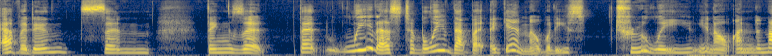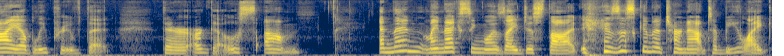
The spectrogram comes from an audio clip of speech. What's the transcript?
evidence and things that that lead us to believe that. But again nobody's truly you know undeniably proved that there are ghosts. Um and then my next thing was I just thought, is this going to turn out to be like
